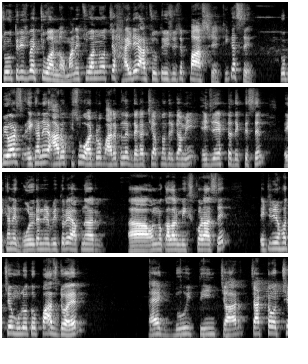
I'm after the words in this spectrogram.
চৌত্রিশ বাই চুয়ান্ন মানে চুয়ান্ন হচ্ছে হাইডে আর চৌত্রিশ হচ্ছে পাশে, ঠিক আছে? তো ভিউয়ার্স এখানে আরও কিছু ওয়ার্ড্রপ আরএফএল এর দেখাচ্ছি আপনাদেরকে আমি। এই যে একটা দেখতেছেন, এখানে গোল্ডেনের ভিতরে আপনার অন্য কালার মিক্স করা আছে। এটি হচ্ছে মূলত পাঁচ ডয়ের এক, দুই, তিন, চার, চারটা হচ্ছে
